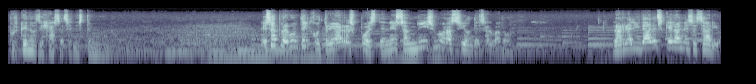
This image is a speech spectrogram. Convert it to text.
¿por qué nos dejaste en este mundo? Esa pregunta encontraría respuesta en esa misma oración del Salvador. La realidad es que era necesario.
